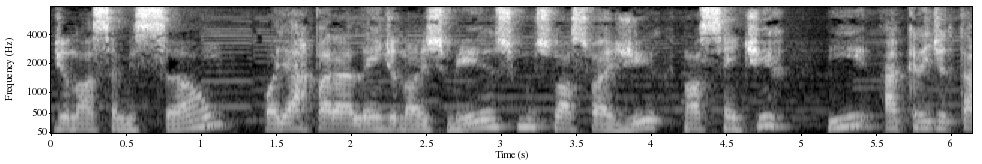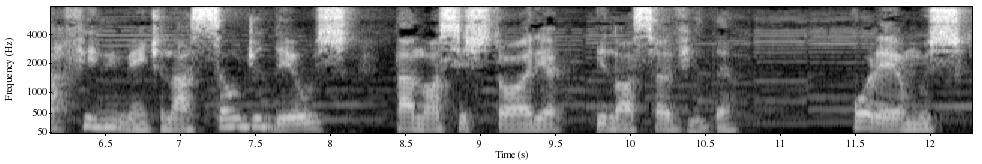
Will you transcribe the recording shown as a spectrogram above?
de nossa missão, olhar para além de nós mesmos, nosso agir, nosso sentir e acreditar firmemente na ação de Deus na nossa história e nossa vida. Oremos,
